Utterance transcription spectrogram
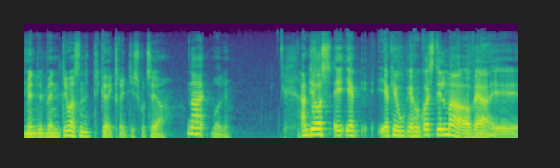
Men, men det var sådan lidt, de gad ikke rigtig diskutere Nej, mod det. Jamen det er også, jeg, jeg, kan jo, jeg kan jo godt stille mig og være øh,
